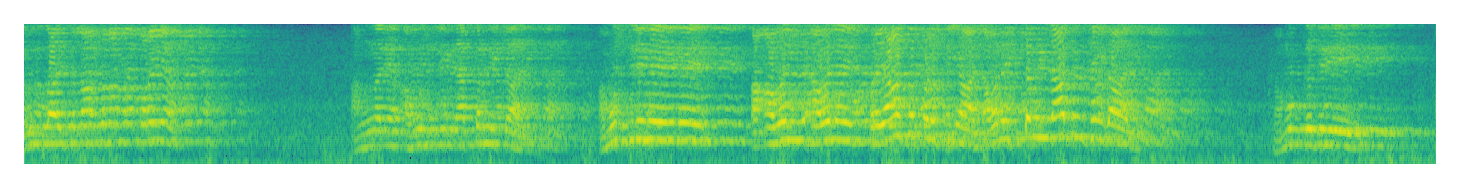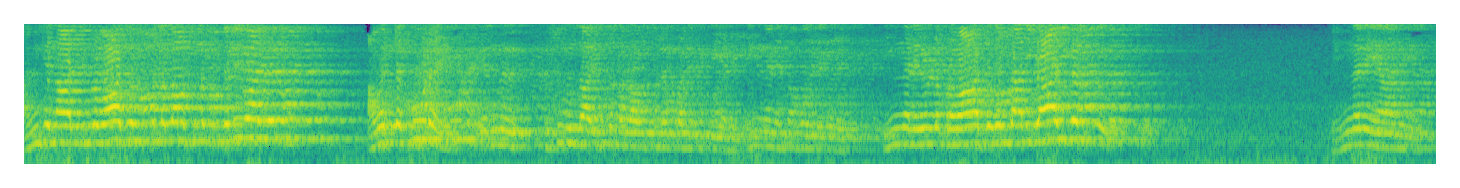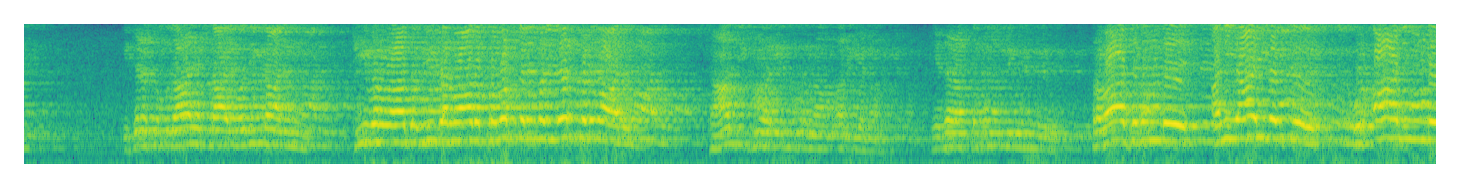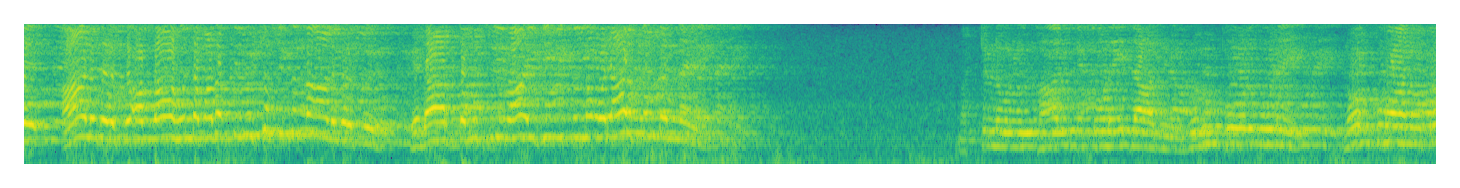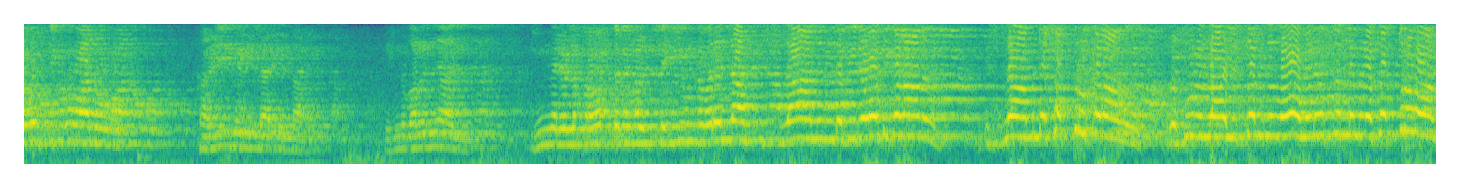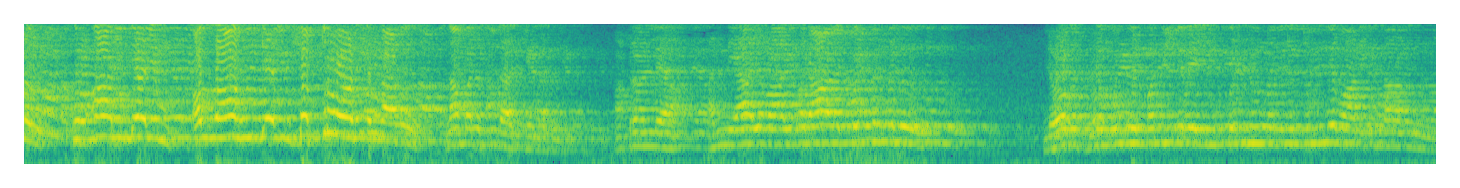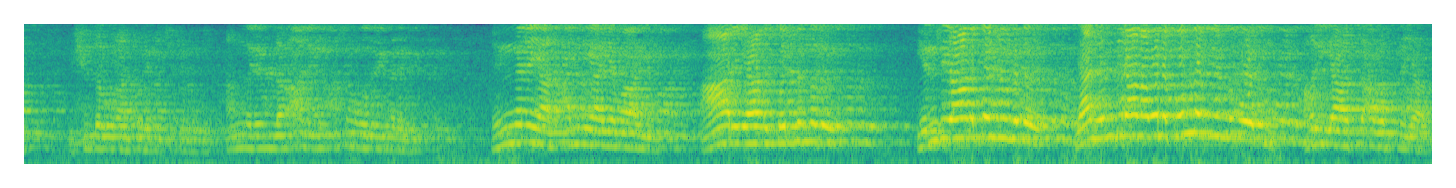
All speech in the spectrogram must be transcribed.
പറയാം. അങ്ങനെ അമുസ്ലിമിനെ ആക്രമിച്ചാൽ അമുസ്ലിമിനെ അവൻ അവനെ പ്രയാസപ്പെടുത്തിയാൽ അവനെ ഇഷ്ടമില്ലാത്തത് ചെയ്താൽ നമുക്കെതിരെ അഞ്ചനാളിൽ പ്രവാചകം തെളിവായി വരും. അവന്റെ കൂടെ എന്ന് പഠിപ്പിക്കുകയാണ്. ഇങ്ങനെ സഹോദരങ്ങളെ ഇങ്ങനെയുള്ള പ്രവാചകന്റെ അനുയായികൾക്ക് എങ്ങനെയാണ് ഇതര സമുദായക്കാരെ വധിക്കാനും തീവ്രവാദ ഭീകരവാദ പ്രവർത്തനങ്ങളിൽ ഏർപ്പെടുവാനും സാധിക്കുക എന്നത് നാം അറിയണം. യഥാർത്ഥ പ്രവാചകന്റെ അനുയായികൾക്ക് ഖുർആാനിന്റെ ആളുകൾക്ക് അള്ളാഹുന്റെ മതത്തിൽ വിശ്വസിക്കുന്ന ആളുകൾക്ക് യഥാർത്ഥ മുസ്ലിമായി ജീവിക്കുന്ന ഒരാൾക്കും തന്നെ മറ്റുള്ളവരുടെ കാരുണ്യത്തോടെ ഇല്ലാതെ വെറുപ്പോടുകൂടെ നോക്കുവാനോ പ്രവർത്തിക്കുവാനോ കഴിയുകയില്ല എന്നാണ്. എന്ന് പറഞ്ഞാൽ ഇങ്ങനെയുള്ള പ്രവർത്തനങ്ങൾ ചെയ്യുന്നവരെല്ലാം ഇസ്ലാമിന്റെ വിരോധികളാണ്. ഇസ്ലാമിന്റെ ശത്രുക്കളാണ്. റസൂലുള്ളാഹി സ്വല്ലല്ലാഹു അലൈഹി വസല്ലമയുടെ ശത്രുവാണ്. ഖുർആാനിന്റെയും അള്ളാഹുവിന്റെയും ശത്രുവാണ് എന്നാണ് നാം മനസ്സിലാക്കേണ്ടത്. മാത്രമല്ല അന്യായമായി ഒരാളെ കൊല്ലുന്നത് ലോകത്തിലെ മുഴുവൻ മനുഷ്യരെയും കൊല്ലുന്നതിന് തുല്യമാണ് എന്നാണ് വിശുദ്ധ ഖുർആൻ പഠിപ്പിച്ചിട്ടുള്ളത് അങ്ങനെയുള്ള ആളുകൾക്ക് സഹോദരങ്ങളെ എങ്ങനെയാണ് അന്യായമായി? ആരെയാണ് കൊല്ലുന്നത്? എന്തിനാണ് കൊല്ലുന്നത്? ഞാൻ എന്തിനാണ് അവനെ കൊന്നത് എന്ന് പോലും അറിയാത്ത അവസ്ഥയാണ്.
